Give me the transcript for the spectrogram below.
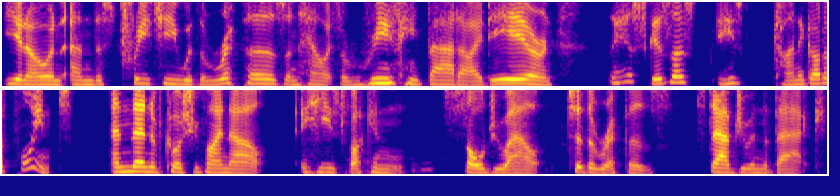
you know, and, and this treaty with the Rippers and how it's a really bad idea. And yeah, Schizo's he's kind of got a point. And then of course you find out he's fucking sold you out to the Rippers, stabbed you in the back.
